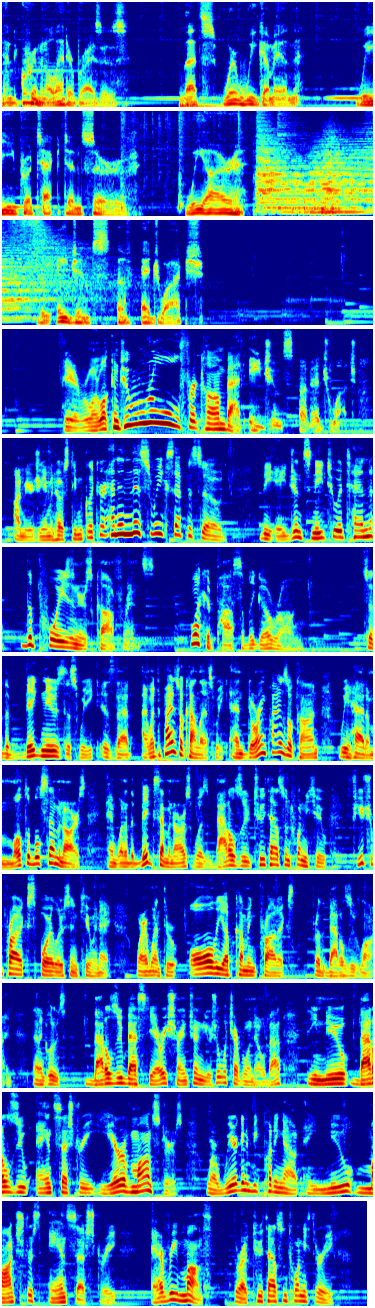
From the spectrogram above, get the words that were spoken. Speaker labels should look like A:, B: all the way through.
A: and criminal enterprises. That's where we come in. We protect and serve. We are the agents of Edgewatch.
B: Hey everyone, welcome to Roll for Combat Agents of Edgewatch. I'm your GM and host, Steve Glicker, and in this week's episode, the agents need to attend the Poisoners Conference. What could possibly go wrong? So the big news this week is that I went to PaizoCon last week, and during PaizoCon we had multiple seminars, and one of the big seminars was Battlezoo 2022 Future Product Spoilers and Q&A, where I went through all the upcoming products for the Battlezoo line. That includes Battlezoo Bestiary, Strange and Unusual, which everyone know about, the new Battlezoo Ancestry Year of Monsters, where we're going to be putting out a new monstrous ancestry every month throughout 2023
